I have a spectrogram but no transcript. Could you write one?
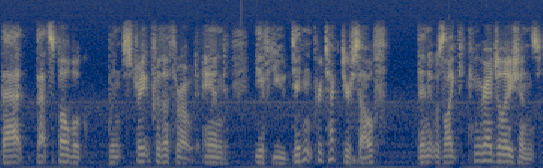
that that spellbook went straight for the throat, and if you didn't protect yourself, then it was like, congratulations,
